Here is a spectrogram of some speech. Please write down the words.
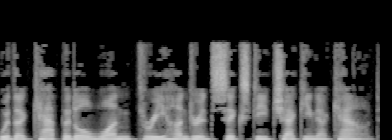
With a Capital One 360 checking account,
